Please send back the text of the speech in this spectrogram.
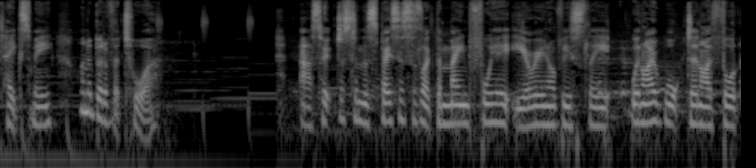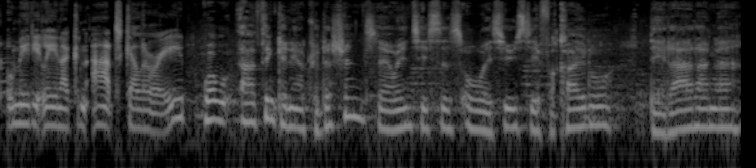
takes me on a bit of a tour. Uh, so, just in the space, this is like the main foyer area, and obviously, when I walked in, I thought immediately like an art gallery. Well, I think in our traditions, our ancestors always used their whakairo, their rāranga,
